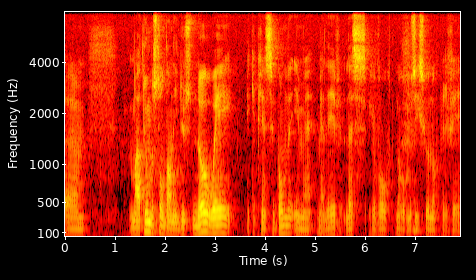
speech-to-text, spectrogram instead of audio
Ehm, maar toen bestond dat niet, dus no way. Ik heb geen seconde in mijn, mijn leven les gevolgd, nog op muziekschool, nog privé.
